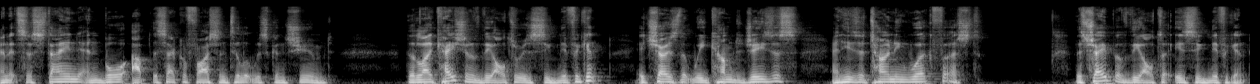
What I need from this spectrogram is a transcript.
and it sustained and bore up the sacrifice until it was consumed. The location of the altar is significant. It shows that we come to Jesus and his atoning work first. The shape of the altar is significant.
